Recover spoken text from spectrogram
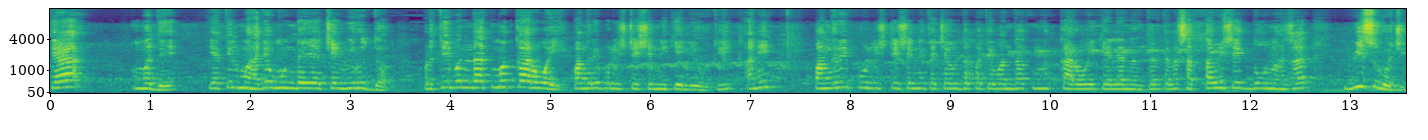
त्यामध्ये यातील महादेव मुंडे याच्या विरुद्ध प्रतिबंधात्मक कारवाई पांगरी पोलीस स्टेशनने केली होती आणि पांगरी पोलीस स्टेशनने त्याच्याविरुद्ध प्रतिबंधात्मक कारवाई केल्यानंतर त्याला सत्तावीस एक दोन हजार वीस रोजी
